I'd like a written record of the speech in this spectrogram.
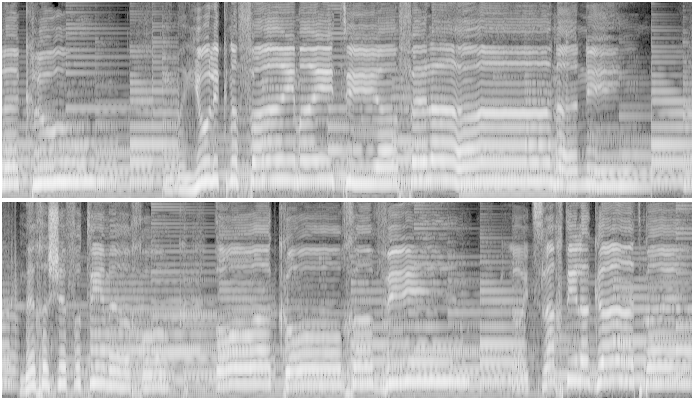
לכלום. אם היו לי כנפיים הייתי עף אל העננים, מכשף אותי מרחוק אור הכוכבים. לא הצלחתי לגעת בהם,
